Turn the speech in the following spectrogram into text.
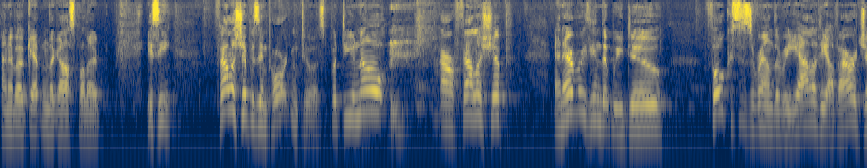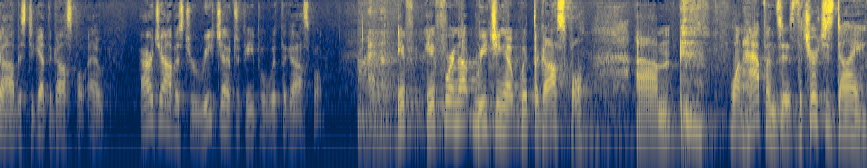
and about getting the gospel out. You see, fellowship is important to us, but do you know our fellowship and everything that we do focuses around the reality of our job is to get the gospel out. Our job is to reach out to people with the gospel. If, if we're not reaching out with the gospel, um, what happens is the church is dying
